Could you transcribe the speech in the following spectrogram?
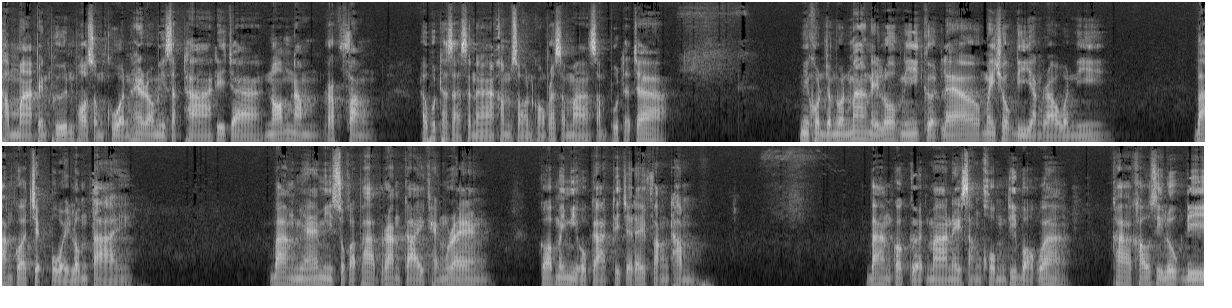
ทำมาเป็นพื้นพอสมควรให้เรามีศรัทธาที่จะน้อมนำรับฟัง พระพุทธศาสนาคำสอนของพระสัมมาสัมพุทธเจ้า มีคนจำนวนมากในโลกนี้เกิดแล้วไม่โชคดีอย่างเราวันนี้ บ้างก็เจ็บป่วยล้มตาย บ้างแม้มีสุขภาพร่างกายแข็งแรง ก็ไม่มีโอกาสที่จะได้ฟังธรรม บ้างก็เกิดมาในสังคมที่บอกว่าฆ่าเขาสิลูกดี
